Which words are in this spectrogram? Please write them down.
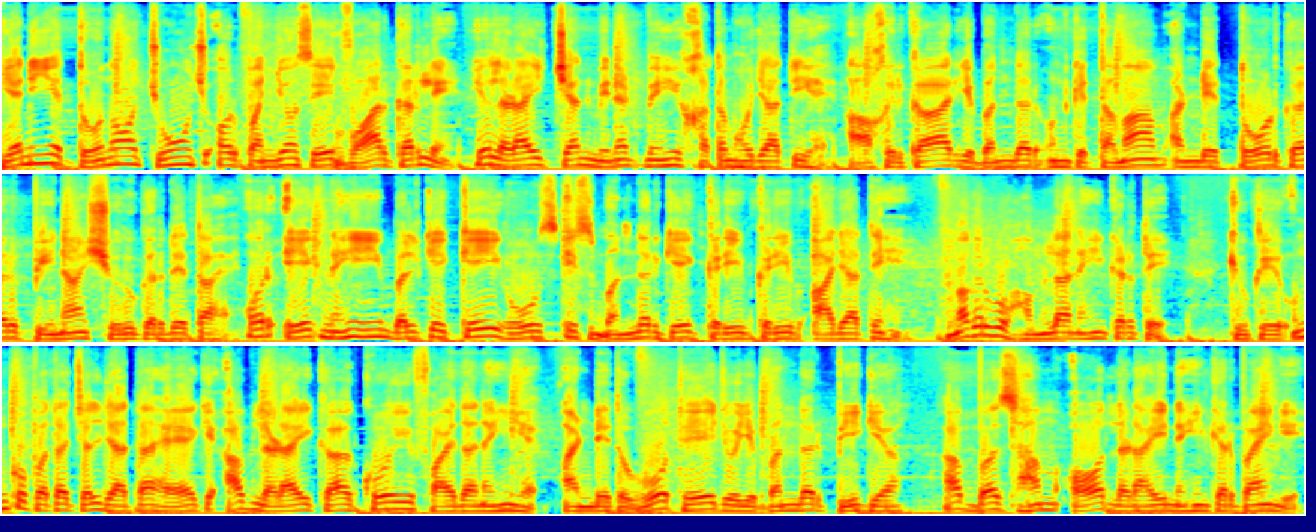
यानी ये दोनों चूंच और पंजों से वार कर लें। ये लड़ाई चंद मिनट में ही खत्म हो जाती है। आखिरकार ये बंदर उनके तमाम अंडे तोड़कर पीना शुरू कर देता है। और एक नहीं बल्कि कई घोष इस बंदर के करीब करीब आ जाते हैं। मगर वो हमला नहीं करते, क्योंकि उनको पता चल जाता है कि अब लड़ाई का कोई फ़ायदा नहीं है। अंडे तो वो थे जो ये बंदर पी गया। अब बस हम और लड़ाई नहीं कर पाएँगे।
